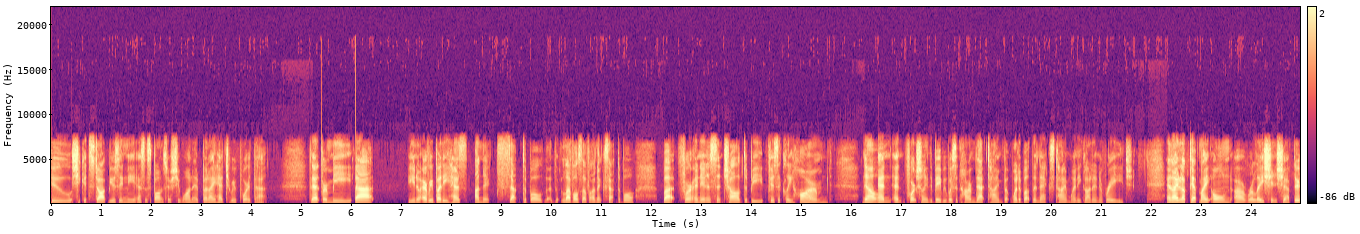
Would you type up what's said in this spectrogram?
to, she could stop using me as a sponsor if she wanted, but I had to report that. That for me, that you know, everybody has unacceptable levels of unacceptable but for an innocent child to be physically harmed now and and fortunately the baby wasn't harmed that time but what about the next time when he got in a rage and i looked at my own uh, relationship there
